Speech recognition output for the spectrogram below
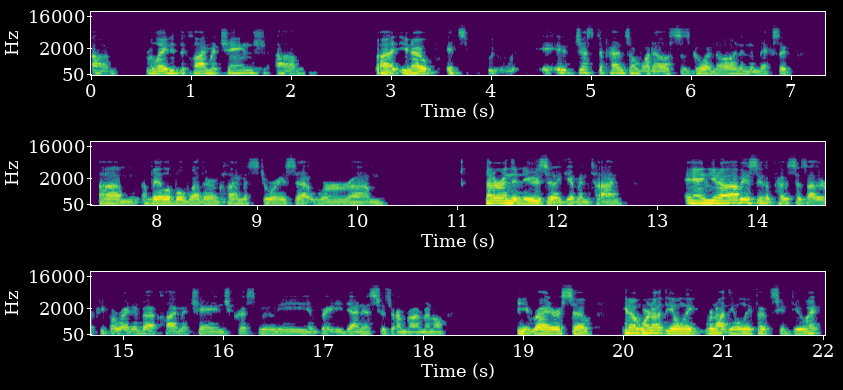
um, related to climate change. Um, but you know, it's it just depends on what else is going on in the mix of um, available weather and climate stories that were um, that are in the news at a given time. And you know, obviously, the Post has other people writing about climate change, Chris Mooney and Brady Dennis, who's our environmental beat writer. So you know, we're not the only we're not the only folks who do it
